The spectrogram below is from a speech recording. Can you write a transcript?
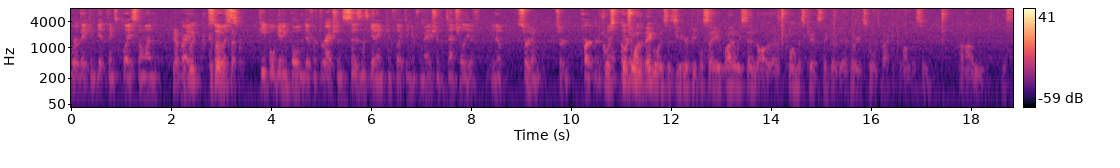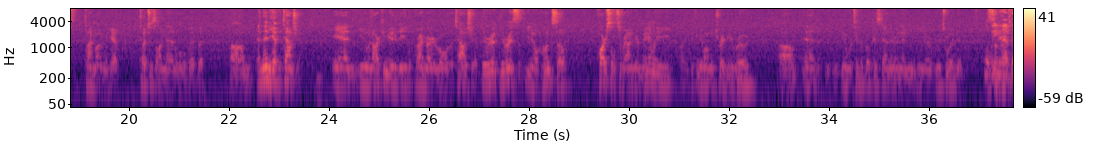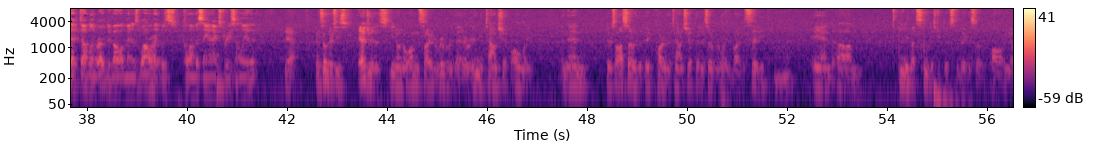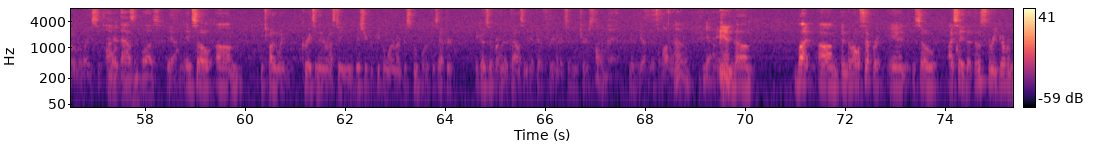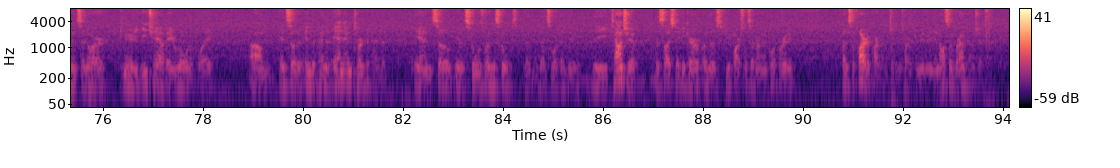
where they can get things placed on Yeah, right. complete, So completely it's- separate. people getting pulled in different directions, citizens getting conflicting information potentially if you know certain certain partners. Of course, of course, one of the big ones is you hear people say, "Why don't we send all the Columbus kids that go to Hilliard schools back to Columbus?" And um, this timeline we have touches on that a little bit, but um, and then you have the township, and you know, in our community, the primary role of the township, there there is you know hunks of parcels around here, mainly like if you think along the Trabue Road, um, and you know where Timberbrook is down there, and then you know Ridgewood and Well, we have that Dublin Road development as well Right. that was Columbus annexed recently. That Yeah, and so there's these edges, you know, along the side of the river that are in the township only, and then there's also the big part of the township that is overlaid by the city, and um, then you've got the school district. That's the biggest of all, you know, overlays. hundred thousand plus. Yeah, and so, um, which by the way creates an interesting issue for people who want to run for school board because after it goes over 100,000, you have to have 300 signatures. Oh man, yeah, that's a lot of work. Oh, yeah. and um, but um, and they're all separate. And so i say that those three governments in our community each have a role to play. Um, and so they're independent and interdependent. And so you know the schools run the schools. That's what they do. The township besides taking care of, of those few parcels that are unincorporated runs the fire department for the entire community and also brown township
